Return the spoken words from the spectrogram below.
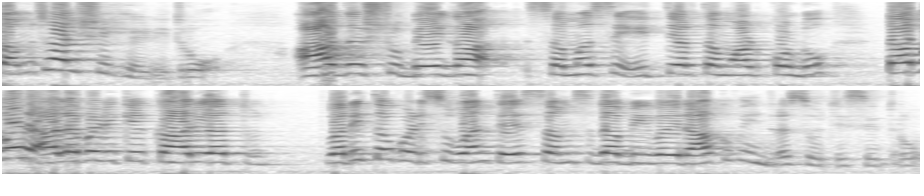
ಸಮಜಾಯಿಷಿ ಹೇಳಿದ್ರು. ಆದಷ್ಟು ಬೇಗ ಸಮಸ್ಯೆ ಇತ್ಯರ್ಥ ಮಾಡಿಕೊಂಡು ಟವರ್ ಅಳವಡಿಕೆ ಕಾರ್ಯ ತ್ವರಿತಗೊಳಿಸುವಂತೆ ಸಂಸದ ಬಿವೈ ರಾಘವೇಂದ್ರ ಸೂಚಿಸಿದರು.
